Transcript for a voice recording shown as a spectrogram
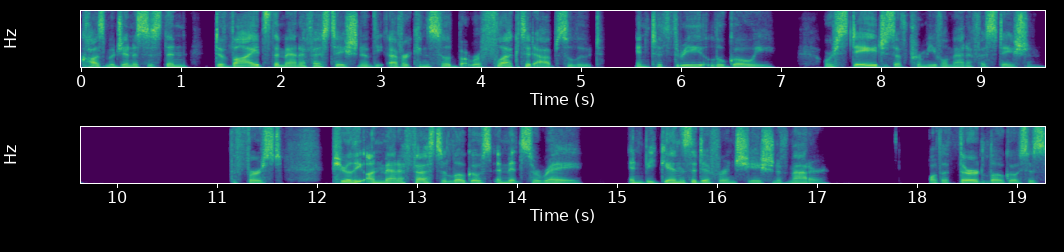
cosmogenesis then divides the manifestation of the ever concealed but reflected absolute into three logoi, or stages of primeval manifestation. The first, purely unmanifested logos emits a ray and begins the differentiation of matter while the third logos is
